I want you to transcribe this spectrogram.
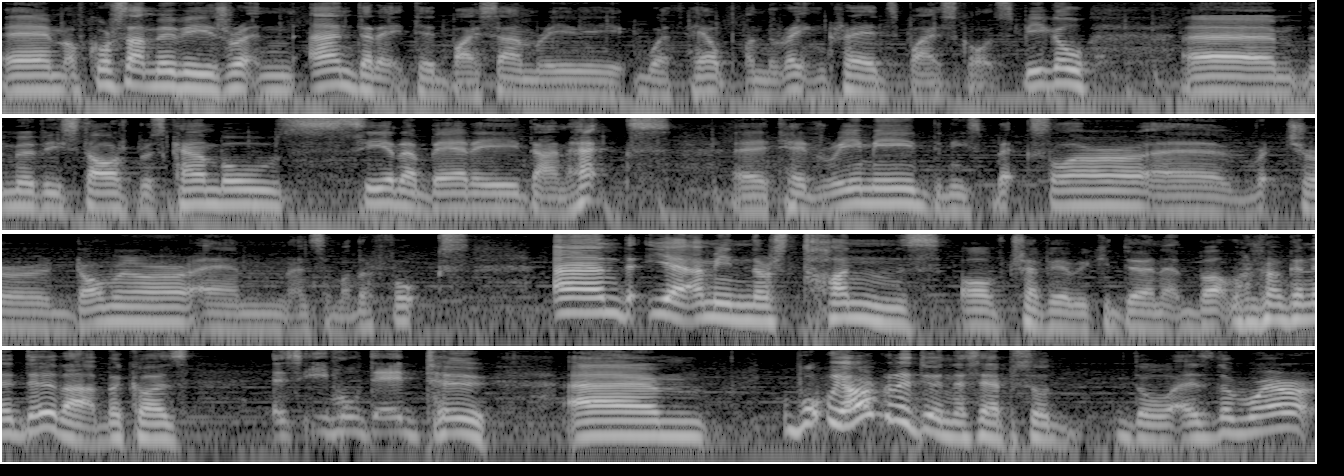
Um, of course, that movie is written and directed by Sam Raimi with help on the writing creds by Scott Spiegel. Um, the movie stars Bruce Campbell, Sarah Berry, Dan Hicks, uh, Ted Raimi, Denise Bixler, uh, Richard Domeier, um, and some other folks. And yeah, I mean, there's tons of trivia we could do in it, but we're not going to do that because it's Evil Dead 2. Um, what we are going to do in this episode, though, is there were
